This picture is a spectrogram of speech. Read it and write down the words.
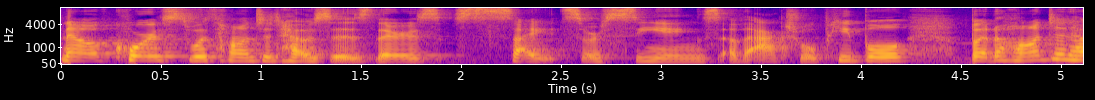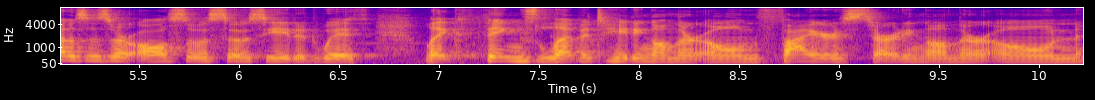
Now, of course, with haunted houses, there's sights or seeings of actual people, but haunted houses are also associated with like things levitating on their own, fires starting on their own,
